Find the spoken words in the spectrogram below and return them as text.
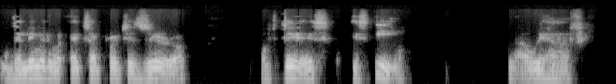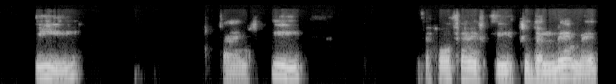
the limit when x approaches zero, of this is E. Now we have E times E, the whole thing is E to the limit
